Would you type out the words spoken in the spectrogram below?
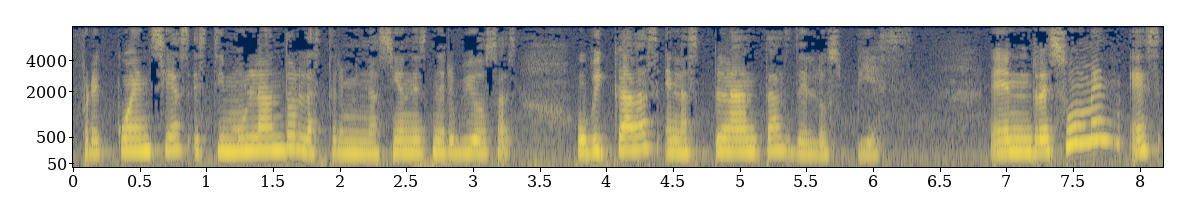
electrofrecuencias estimulando las terminaciones nerviosas ubicadas en las plantas de los pies. En resumen, es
